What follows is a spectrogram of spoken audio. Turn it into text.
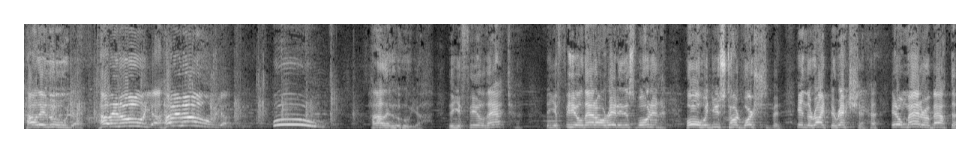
Hallelujah. Hallelujah. Hallelujah. Woo. Hallelujah. Do you feel that? Do you feel that already this morning? Oh, when you start worshiping in the right direction, it don't matter about the,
